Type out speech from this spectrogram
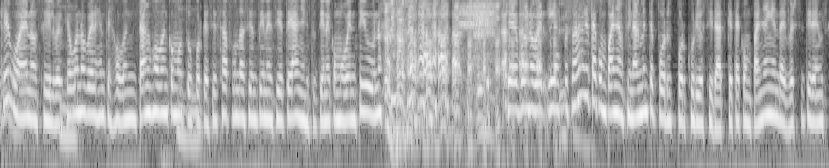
Qué bueno, Silver, qué bueno ver gente joven, tan joven como tú, porque si esa fundación tiene siete años y tú tienes como 21. qué bueno ver. Las personas que te acompañan, finalmente por, por curiosidad, que te acompañan en Diversity Dance,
